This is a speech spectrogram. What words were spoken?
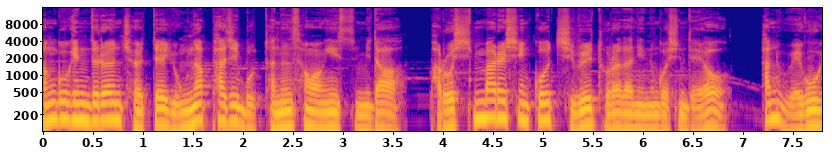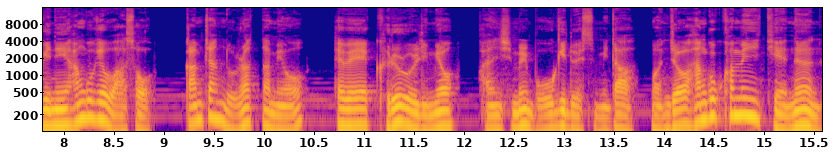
한국인들은 절대 용납하지 못하는 상황이 있습니다. 바로 신발을 신고 집을 돌아다니는 것인데요. 한 외국인이 한국에 와서 깜짝 놀랐다며 해외에 글을 올리며 관심을 모으기도 했습니다. 먼저 한국 커뮤니티에는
